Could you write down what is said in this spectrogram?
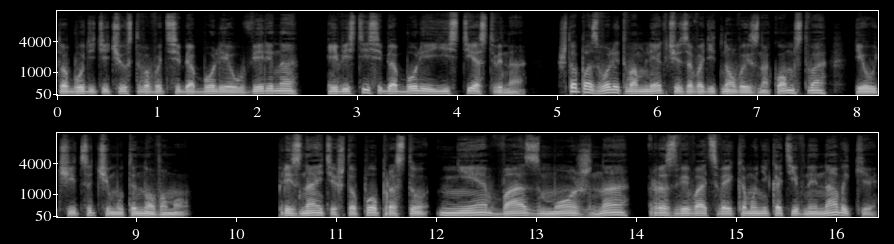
то будете чувствовать себя более уверенно и вести себя более естественно, что позволит вам легче заводить новые знакомства и учиться чему-то новому. Признайте, что попросту невозможно развивать свои коммуникативные навыки,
